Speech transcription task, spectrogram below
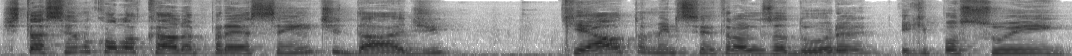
está sendo colocada para essa entidade que é altamente centralizadora e que possui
